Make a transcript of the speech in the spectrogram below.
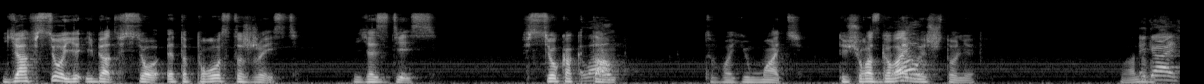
Я все, я, ребят, все. Это просто жесть. Я здесь. Все как Hello? там. Твою мать. Ты еще разговариваешь, Hello? что ли? Ладно. Hey guys.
